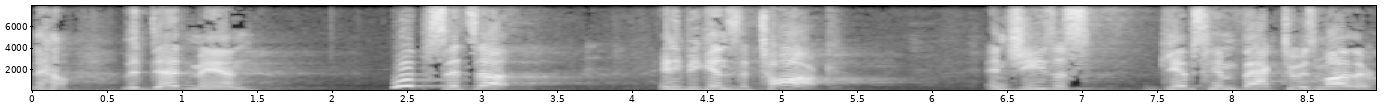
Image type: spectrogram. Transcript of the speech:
Now, the dead man, whoop, sits up, and he begins to talk. And Jesus gives him back to his mother.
